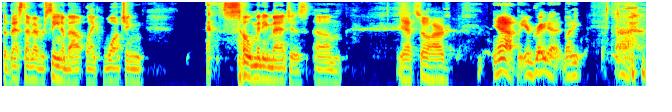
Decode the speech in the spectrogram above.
the best i've ever seen about like watching so many matches. Um yeah it's so hard. Yeah but you're great at it buddy. I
